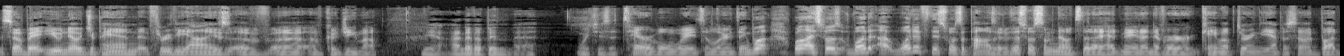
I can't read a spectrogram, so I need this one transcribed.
So you know Japan through the eyes of uh, of Kojima, Yeah, I've never been there. which is a terrible way to learn things. Well, well, I suppose what uh, what if this was a positive? This was some notes that I had made. I never came up during the episode, but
